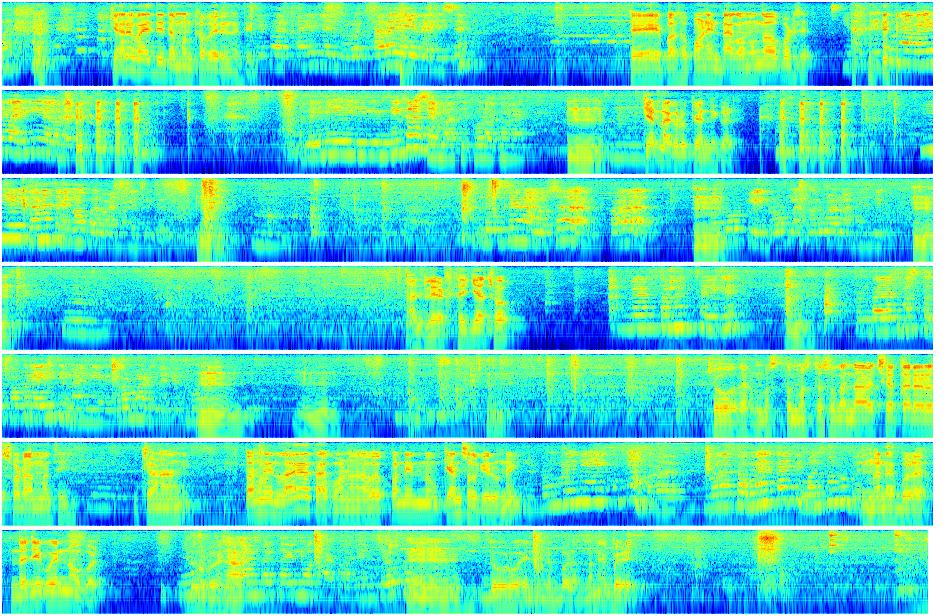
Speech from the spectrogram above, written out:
ક્યારે વાઈ દીધા? મને ખબર નથી. એકવાર ખાઈ લઈશું હવે આવ્યા છે એ પાછો પાણીનો ટાંકો મંગાવવો પડશે. નીકળશે એમાંથી થોડા ઘણા. હમ. કેટલાક રૂપિયા નીકળે? ન ને. આજ લેટ થઈ ગયા છો? લેટ તો નથી થઈ ગઈ. હમ. પણ બાર મસ્ત છોકરી આવી હતી નાની એવી રમાડતી હમ. જો તારે મસ્ત મસ્ત સુગંધ આવે છે અત્યારે રસોડામાંથી ચણાની. પનીર લાયા હતા પણ હવે પનીરનું કેન્સલ કર્યું નહીં? મને બળે. નજીક હોય ન બળે. દૂર હોય ને હા. હમ દૂર હોય ને બળે. મને બળે.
